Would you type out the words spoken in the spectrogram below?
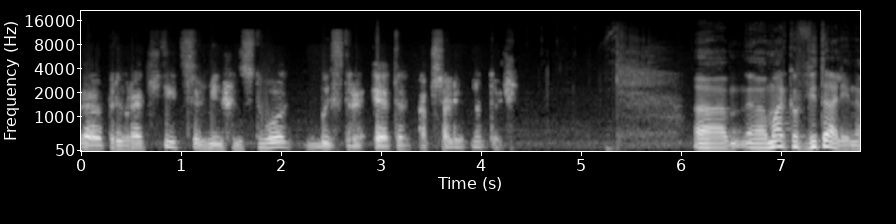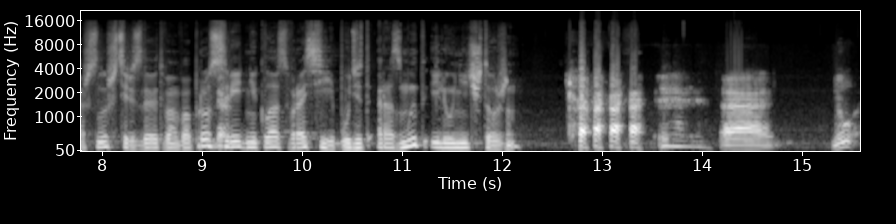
э, превратится в меньшинство быстро. Это абсолютно точно. А, а, Марков Виталий, наш слушатель, задает вам вопрос. Да. Средний класс в России будет размыт или уничтожен? А, ну,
